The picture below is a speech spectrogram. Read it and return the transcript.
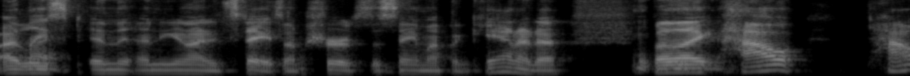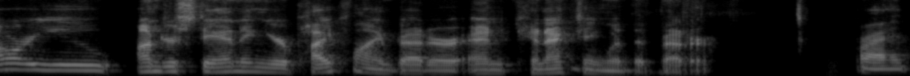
at right. least in the, in the United States. I'm sure it's the same up in Canada. But like, how how are you understanding your pipeline better and connecting with it better? right?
